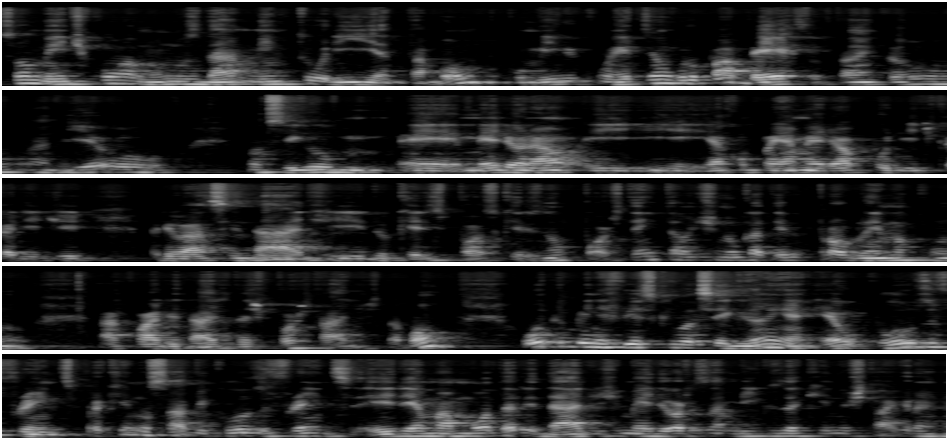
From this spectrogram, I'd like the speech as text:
somente com alunos da mentoria, tá bom? Comigo e com eles é um grupo aberto, tá? Então ali eu consigo é, melhorar e, e, acompanhar melhor a política de, de privacidade do que eles postam, que eles não postam. Então, a gente nunca teve problema com a qualidade das postagens, tá bom? Outro benefício que você ganha é o Close Friends. Para quem não sabe, Close Friends, ele é uma modalidade de melhores amigos aqui no Instagram.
